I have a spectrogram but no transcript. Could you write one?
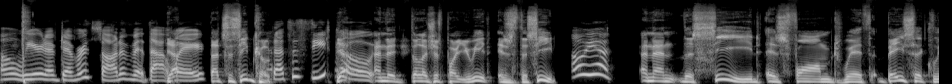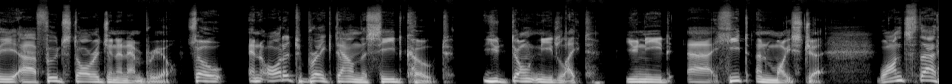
oh weird i've never thought of it that Yeah. way That's a seed coat. that's a seed coat And the delicious part you eat is the seed. oh yeah And then the seed is formed with basically uh, food storage in an embryo. So, in order to break down the seed coat, you don't need light. You need uh, heat and moisture. Once that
